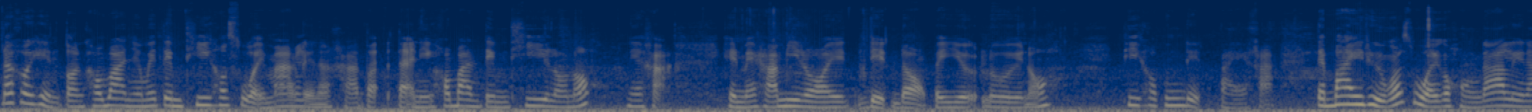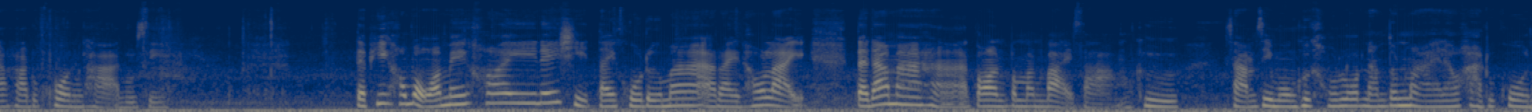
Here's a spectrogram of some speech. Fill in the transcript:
ได้เคยเห็นตอนเขาบานยังไม่เต็มที่เขาสวยมากเลยนะคะ แต่แต่อันนี้เขาบานเต็มที่แล้วเนาะ เนี่ยค่ะ เห็นไหมคะ มีรอยเด็ดดอกไปเยอะเลยเนาะ พี่เขาเพิ่งเด็ดไปค่ะ แต่ใบถือว่าสวยกว่าของด้านเลยนะคะ ทุกคนค่ะ ดูสิแต่พี่เขาบอกว่าไม่ค่อยได้ฉีดไตโคเดอร์มาอะไรเท่าไหร่ แต่ได้มาหาตอนประมาณบ่ายสามคือ สามสี่โมงคือเขารดน้ำต้นไม้แล้วค่ะ ทุกคน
